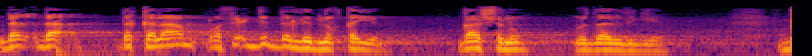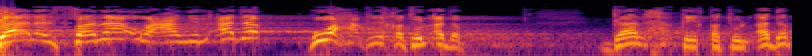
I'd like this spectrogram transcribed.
ده, ده, ده كلام رفيع جدا لابن القيم. قال شنو؟ دقيقة. قال الفناء عن الأدب هو حقيقة الأدب. قال حقيقة الأدب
